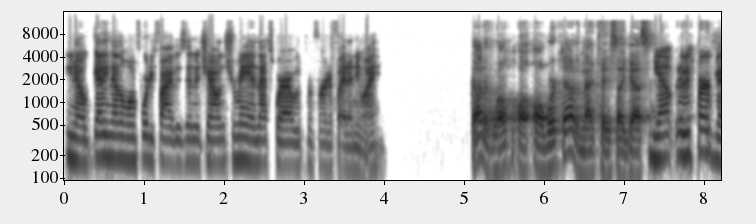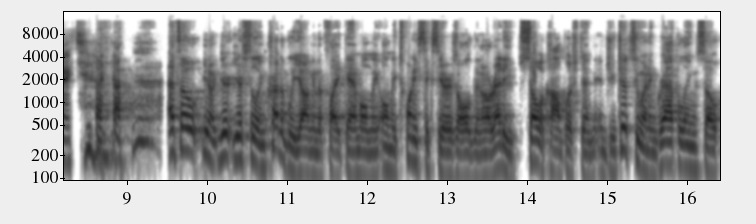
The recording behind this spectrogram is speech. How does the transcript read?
you know getting down to 145 isn't a challenge for me and that's where i would prefer to fight anyway Got it. Well, all, all, worked out in that case, I guess. Yep, it was perfect. and so, you know, you're you're still incredibly young in the fight game, only only 26 years old, and already so accomplished in, in jujitsu and in grappling. So,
